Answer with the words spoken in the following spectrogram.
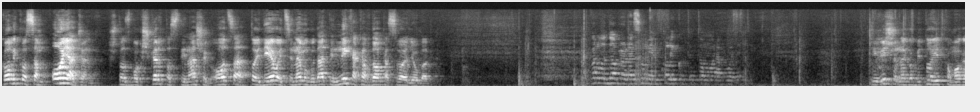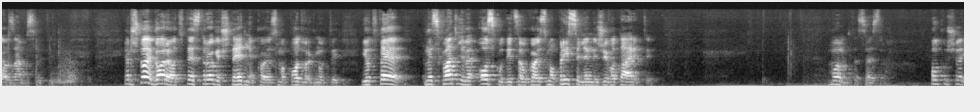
koliko sam ojađen što zbog škrtosti našeg oca toj djevojci ne mogu dati nikakav dokaz svoje ljubavi. Vrlo dobro razumijem koliko te to mora boljeti. I više nego bi to itko mogao zamisliti. Jer što je gore od te stroge štednje koje smo podvrgnuti i od te neshvatljive oskudice u kojoj smo prisiljeni životariti? Molim te, sestra, pokušaj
